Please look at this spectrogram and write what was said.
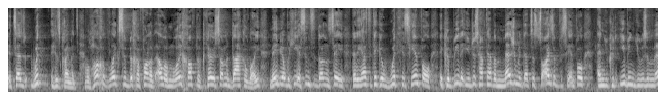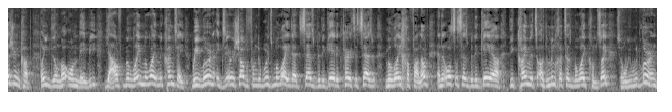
it says with his Kaimitz. Maybe over here, since it doesn't say that he has to take it with his handful, it could be that you just have to have a measurement that's the size of his handful, and you could even use a measuring cup. Or maybe Malay Malay. We learn Xer from the words Malay that says Benegea the it says Malay Chafanav, and it also says Benegea the Kaimitz of the Mincha, it says Malay Kumzei. So we would learn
